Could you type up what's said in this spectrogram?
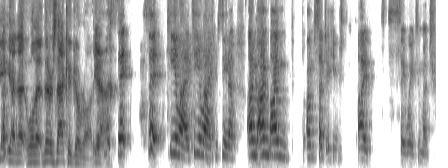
yeah, that, well, that, there's that could go wrong. Yeah. Sit, sit. TMI, TMI, Christina. I'm, I'm, I'm, I'm such a huge. I say way too much.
